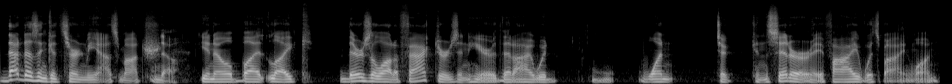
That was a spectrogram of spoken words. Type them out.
that doesn't concern me as much. No. You know, but like there's a lot of factors in here that I would want to consider if I was buying one.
